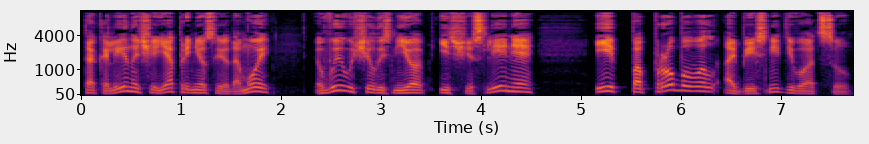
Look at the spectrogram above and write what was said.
Так или иначе, я принес ее домой, выучил из нее исчисление и попробовал объяснить его отцу.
